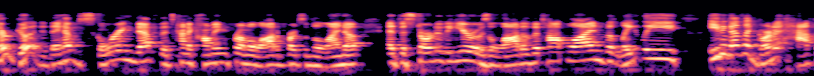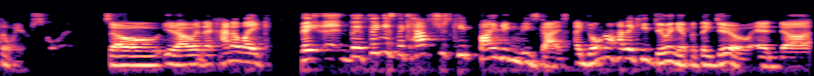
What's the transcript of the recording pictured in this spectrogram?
they're good. They have scoring depth that's kind of coming from a lot of parts of the lineup. At the start of the year, it was a lot of the top line, but lately even guys like Garnet Hathaway are scoring. So, you know, and they're kind of like they the thing is the Caps just keep finding these guys. I don't know how they keep doing it, but they do. And uh,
